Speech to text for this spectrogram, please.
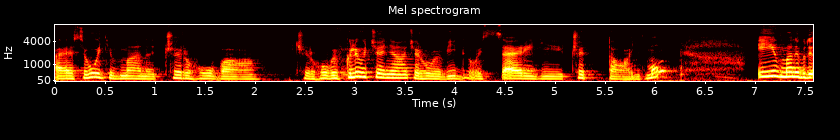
Е, Сьогодні в мене чергова, чергове включення, чергове відео з серії Читаймо. І в мене буде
